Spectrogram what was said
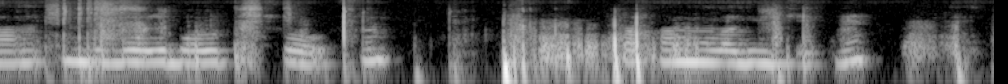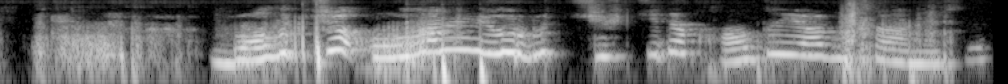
Tamam. Şimdi boyu balıkçı olsun. Bakalım olabilecek mi? Balıkçı olamıyor bu çiftçide kaldı ya bir tanesi.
